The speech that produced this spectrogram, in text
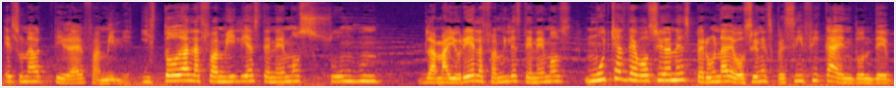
es una actividad de familia. Y todas las familias tenemos un la mayoría de las familias tenemos muchas devociones, pero una devoción específica en donde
